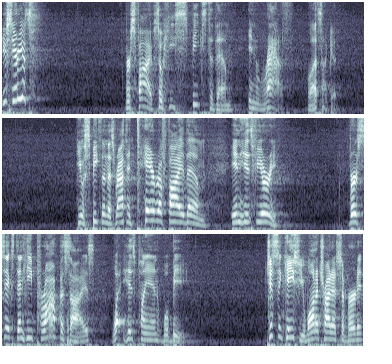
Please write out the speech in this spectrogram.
You serious? Verse 5 So he speaks to them in wrath. Well, that's not good. He will speak to them as wrath and terrify them in his fury. Verse 6 Then he prophesies what his plan will be. Just in case you want to try to subvert it,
